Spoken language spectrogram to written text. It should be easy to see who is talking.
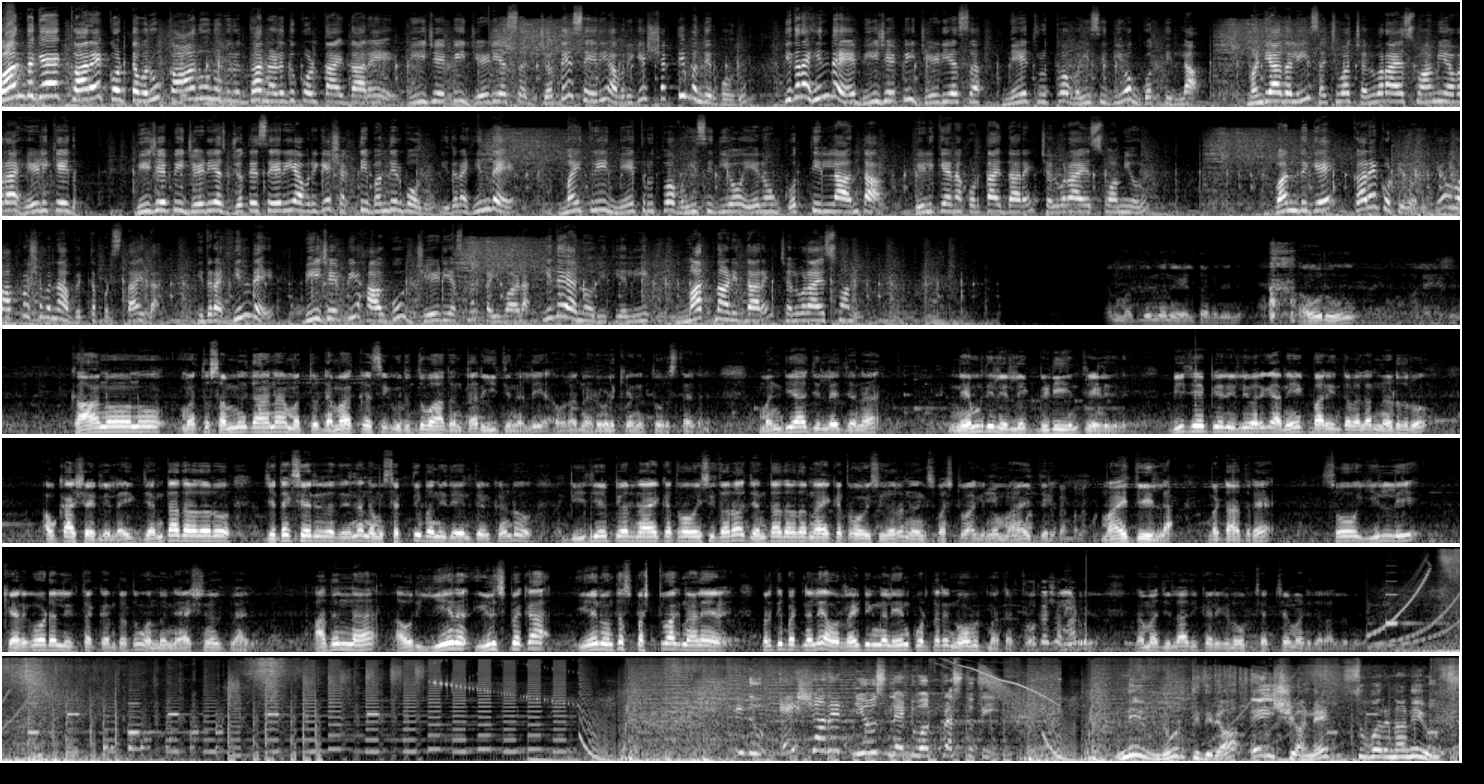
Speaker 1: ಬಂದ್ಗೆ ಕರೆ ಕೊಟ್ಟವರು ಕಾನೂನು ವಿರುದ್ಧ ನಡೆದುಕೊಳ್ತಾ ಇದ್ದಾರೆ. ಬಿಜೆಪಿ, ಜೆಡಿಎಸ್ ಜೊತೆ ಸೇರಿ ಅವರಿಗೆ ಶಕ್ತಿ ಬಂದಿರಬಹುದು ಇದರ ಹಿಂದೆ ಬಿಜೆಪಿ, ಜೆಡಿಎಸ್ ನೇತೃತ್ವ ವಹಿಸಿದೆಯೋ ಗೊತ್ತಿಲ್ಲ. ಮಂಡ್ಯದಲ್ಲಿ ಸಚಿವ ಚಲುವರಾಯಸ್ವಾಮಿ ಅವರ ಹೇಳಿಕೆ ಇದು. ಬಿಜೆಪಿ, ಜೆಡಿಎಸ್ ಜೊತೆ ಸೇರಿ ಅವರಿಗೆ ಶಕ್ತಿ ಬಂದಿರಬಹುದು ಇದರ ಹಿಂದೆ ಮೈತ್ರಿ ನೇತೃತ್ವ ವಹಿಸಿದೆಯೋ ಏನೋ ಗೊತ್ತಿಲ್ಲ ಅಂತ ಹೇಳಿಕೆಯನ್ನು ಕೊಡ್ತಾ ಇದ್ದಾರೆ ಚಲುವರಾಯಸ್ವಾಮಿ ಅವರು. ಬಂದ್ಗೆ ಕರೆ ಕೊಟ್ಟಿರೋದಕ್ಕೆ ಅವರು ಆಕ್ರೋಶವನ್ನ ವ್ಯಕ್ತಪಡಿಸ್ತಾ ಇದ್ದಾರೆ. ಇದರ ಹಿಂದೆ ಬಿಜೆಪಿ ಹಾಗೂ ಜೆ ಡಿ ಎಸ್ನ ಕೈವಾಡ ಇದೆ ಅನ್ನೋ ರೀತಿಯಲ್ಲಿ ಮಾತನಾಡಿದ್ದಾರೆ ಚಲುವರಾಯಸ್ವಾಮಿ.
Speaker 2: ನಾನು ಮೊದಲಿಂದನೂ ಹೇಳ್ತಾ ಬಂದೀನಿ ಅವರು ಕಾನೂನು ಮತ್ತು ಸಂವಿಧಾನ ಮತ್ತು ಡೆಮಾಕ್ರಸಿಗೆ ವಿರುದ್ಧವಾದಂಥ ರೀತಿಯಲ್ಲಿ ಅವರ ನಡವಳಿಕೆಯನ್ನು ತೋರಿಸ್ತಾ ಇದ್ದಾರೆ. ಮಂಡ್ಯ ಜಿಲ್ಲೆ ಜನ ನೆಮ್ಮದಿಲಿರ್ಲಿಕ್ಕೆ ಬಿಡಿ ಅಂತ ಹೇಳಿದ್ದೀನಿ. ಬಿ ಜೆ ಪಿಯವರು ಇಲ್ಲಿವರೆಗೆ ಅನೇಕ ಬಾರಿ ಇಂಥವೆಲ್ಲ ನಡೆದ್ರು ಅವಕಾಶ ಇರಲಿಲ್ಲ. ಈಗ ಜನತಾದಳದವರು ಜೊತೆಗೆ ಸೇರಿರೋದ್ರಿಂದ ನಮಗೆ ಶಕ್ತಿ ಬಂದಿದೆ ಅಂತ ಹೇಳ್ಕೊಂಡು ಬಿ ಜೆ ಪಿಯವ್ರ ನಾಯಕತ್ವ ವಹಿಸಿದಾರೋ ಜನತಾದಳದವ್ರ ನಾಯಕತ್ವ ವಹಿಸಿದಾರೋ ನನಗೆ ಸ್ಪಷ್ಟವಾಗಿ ಇನ್ನೂ ಮಾಹಿತಿ ಇಲ್ಲ. ಮಾಹಿತಿ ಇಲ್ಲ. ಬಟ್ ಆದರೆ, ಸೊ ಇಲ್ಲಿ ಕೆರಗೋಡಲ್ಲಿ ಇರ್ತಕ್ಕಂಥದ್ದು ಒಂದು ನ್ಯಾಷನಲ್ ಪ್ಲ್ಯಾನ್ ಅದನ್ನು ಅವ್ರು ಏನು ಇಳಿಸ್ಬೇಕಾ ಏನು ಅಂತ ಸ್ಪಷ್ಟವಾಗಿ ನಾಳೆ ಪ್ರತಿಭಟನೆಯಲ್ಲಿ ಅವ್ರ ರೈಟಿಂಗ್ನಲ್ಲಿ ಏನು ಕೊಡ್ತಾರೆ ನೋಡ್ಬಿಟ್ಟು ಮಾತಾಡ್ತಾರೆ. ನಮ್ಮ ಜಿಲ್ಲಾಧಿಕಾರಿಗಳು ಹೋಗಿ ಚರ್ಚೆ ಮಾಡಿದ್ದಾರೆ ಅಲ್ಲೂ
Speaker 3: ಇದು ಏಷ್ಯಾನೆಟ್ ನ್ಯೂಸ್ ನೆಟ್ವರ್ಕ್ ಪ್ರಸ್ತುತಿ.
Speaker 4: ನೀವು ನೋಡ್ತಿದ್ದೀರಾ ಏಷ್ಯಾ ನೆಟ್ ಸುವರ್ಣ ನ್ಯೂಸ್.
